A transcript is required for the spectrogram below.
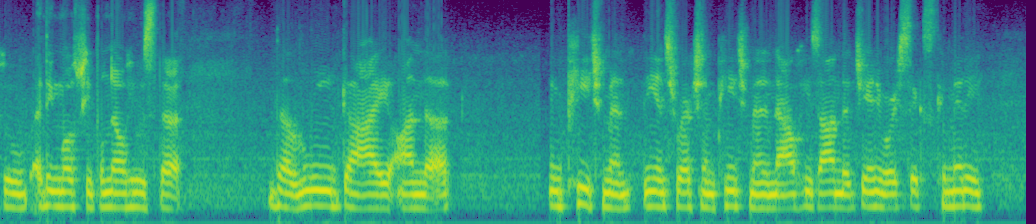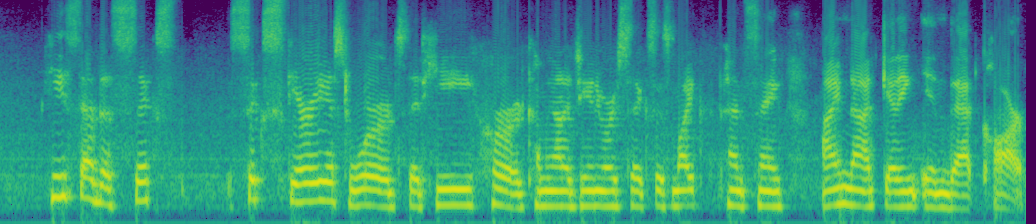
who I think most people know, he was the the lead guy on the impeachment, the insurrection impeachment, and now he's on the January 6th committee. He said the six six scariest words that he heard coming out of January 6th is Mike Pence saying, I'm not getting in that car.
